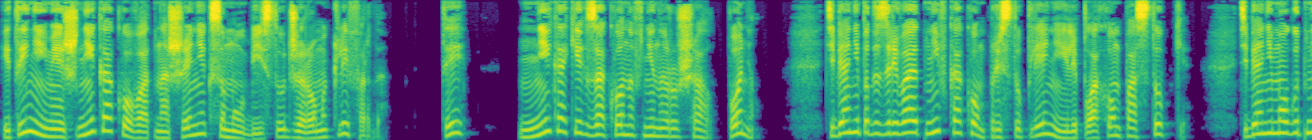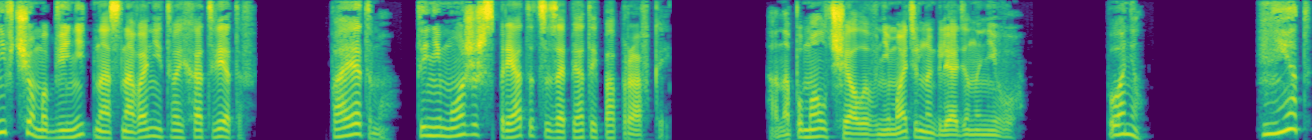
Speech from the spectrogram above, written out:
И ты не имеешь никакого отношения к самоубийству Джерома Клиффорда. Ты Никаких законов не нарушал, понял? Тебя не подозревают ни в каком преступлении или плохом поступке. Тебя не могут ни в чем обвинить на основании твоих ответов. Поэтому Ты не можешь спрятаться за пятой поправкой. Она помолчала, внимательно глядя на него. Понял? Нет.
